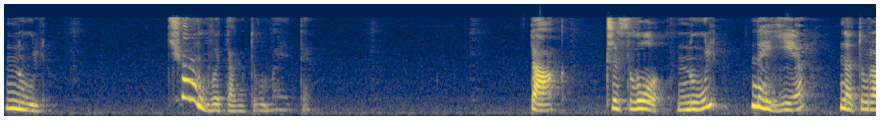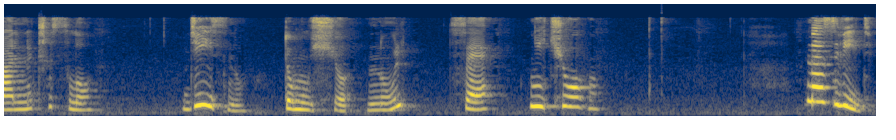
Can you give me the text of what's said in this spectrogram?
0? Чому ви так думаєте? Так, число 0 не є натуральне число. Дійсно, тому що 0 це нічого. Назвіть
